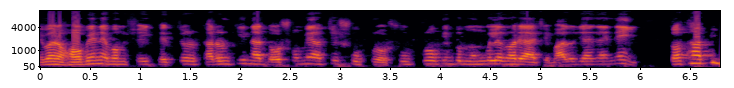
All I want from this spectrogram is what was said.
এবার হবেন এবং সেই ক্ষেত্রের কারণ কি না? দশমে আছে শুক্র। শুক্র কিন্তু মঙ্গলে ঘরে আছে, ভালো জায়গায় নেই। তথাপি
